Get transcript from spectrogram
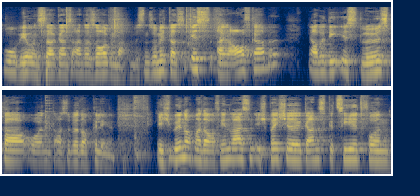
wo wir uns da ganz andere Sorgen machen müssen. Somit, das ist eine Aufgabe, aber die ist lösbar und also wird auch gelingen. Ich will noch mal darauf hinweisen, ich spreche ganz gezielt von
